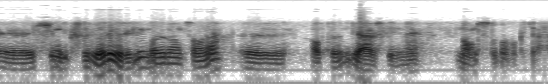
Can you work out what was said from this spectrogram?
E, şimdi kısa bir ara verelim. Aradan sonra e, haftanın diğer filmine Non-Stop'a bakacağız.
